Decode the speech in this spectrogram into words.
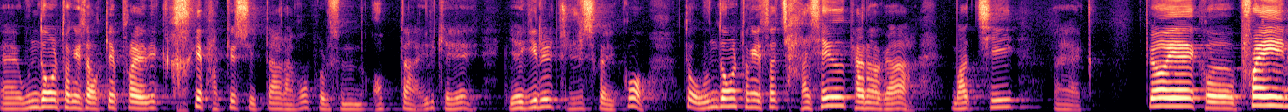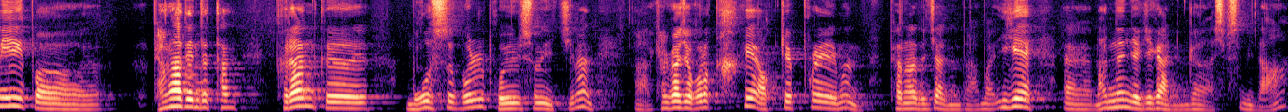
에, 운동을 통해서 어깨 프레임이 크게 바뀔 수 있다라고 볼 수는 없다. 이렇게 얘기를 드릴 수가 있고 또 운동을 통해서 자세의 변화가 마치 에, 뼈의 그 프레임이 어, 변화된 듯한 그런 그 모습을 보일 수는 있지만 아, 결과적으로 크게 어깨 프레임은 변화되지 않는다. 아마 이게 에, 맞는 얘기가 아닌가 싶습니다.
